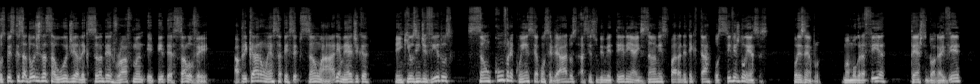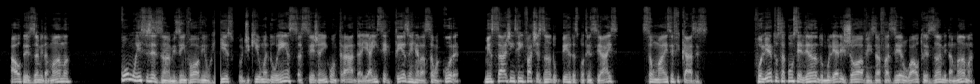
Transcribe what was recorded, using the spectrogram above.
Os pesquisadores da saúde Alexander Rothman e Peter Salovey aplicaram essa percepção à área médica, em que os indivíduos são com frequência aconselhados a se submeterem a exames para detectar possíveis doenças. Por exemplo, mamografia, teste do HIV, autoexame da mama. Como esses exames envolvem o risco de que uma doença seja encontrada e a incerteza em relação à cura, mensagens enfatizando perdas potenciais são mais eficazes. Folhetos aconselhando mulheres jovens a fazer o autoexame da mama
